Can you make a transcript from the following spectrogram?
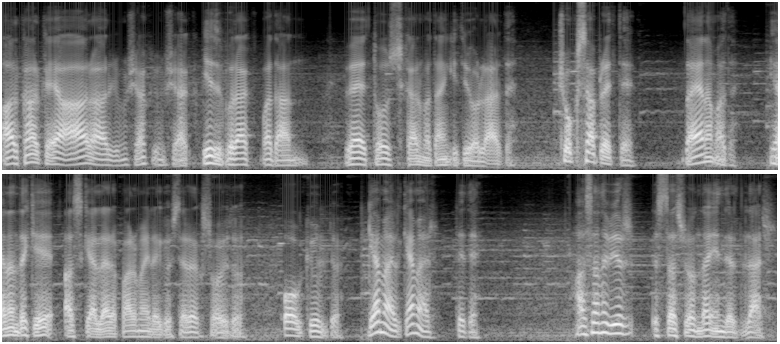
arka arkaya ağır ağır yumuşak yumuşak iz bırakmadan ve toz çıkarmadan gidiyorlardı. Çok sabretti, dayanamadı. Yanındaki askerlere parmağıyla göstererek soydu. O güldü. Gemel, gemel dedi. Hasan'ı bir istasyonda indirdiler.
